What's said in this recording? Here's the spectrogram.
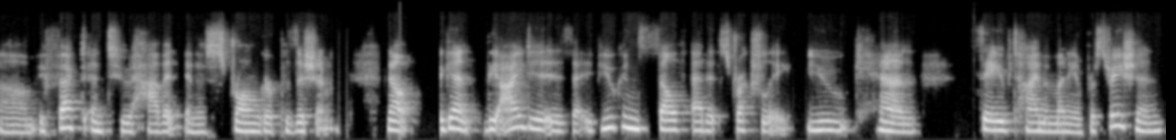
um, effect and to have it in a stronger position. Now, again, the idea is that if you can self edit structurally, you can save time and money and frustration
